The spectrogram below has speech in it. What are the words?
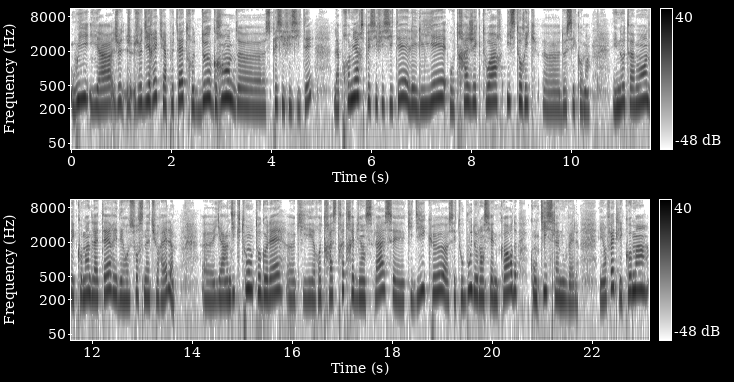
oui, il y a, je, dirais qu'il y a peut-être deux grandes euh, spécificités. La première spécificité, elle est liée aux trajectoires historiques euh, de ces communs, et notamment des communs de la terre et des ressources naturelles. Il y a un dicton togolais qui retrace très très bien cela, qui dit que c'est au bout de l'ancienne corde qu'on tisse la nouvelle. Et en fait, les communs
